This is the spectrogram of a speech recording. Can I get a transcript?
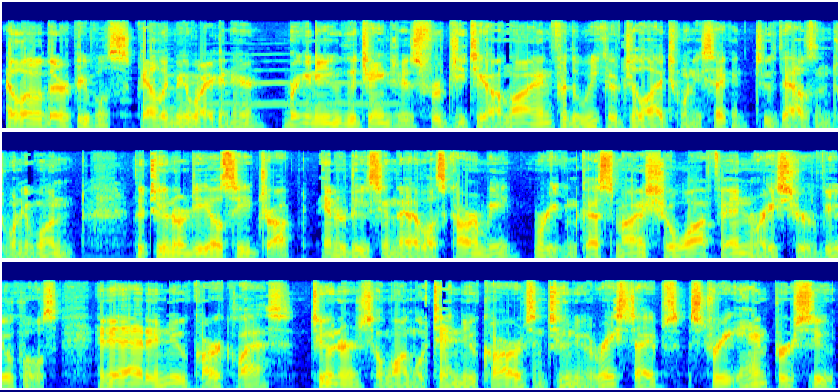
Hello there, peoples. Kelly Me Wagon here, bringing you the changes for GTA Online for the week of July 22nd, 2021. The Tuner DLC dropped, introducing the LS Car Meet, where you can customize, show off, and race your vehicles. It added a new car class, tuners, along with 10 new cars and 2 new race types, street and pursuit,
